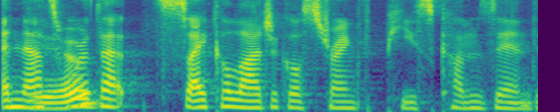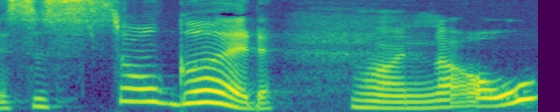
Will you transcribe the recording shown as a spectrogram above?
And that's Yep. where that psychological strength piece comes in. This is so good. I know.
